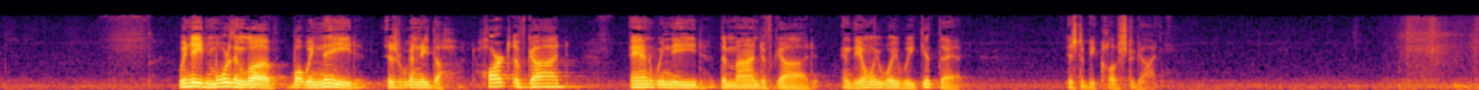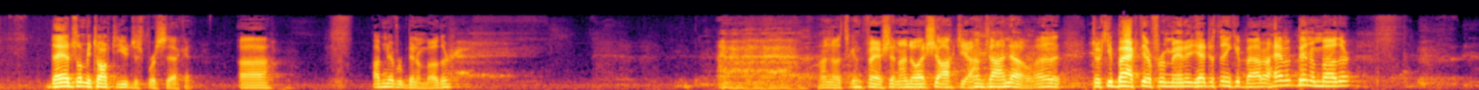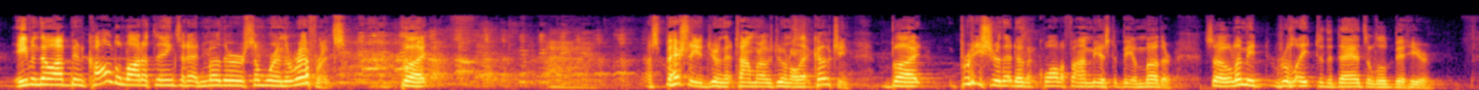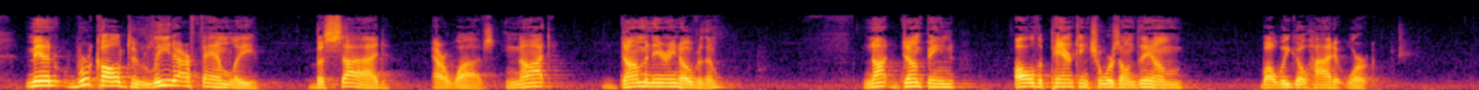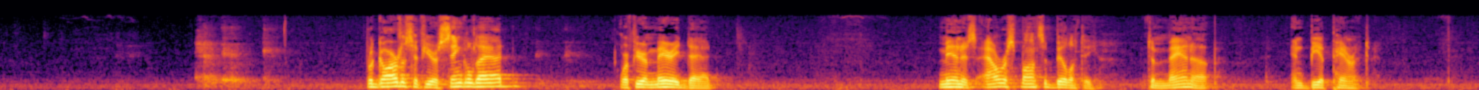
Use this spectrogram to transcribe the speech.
We need more than love. What we need is we're going to need the heart of God and we need the mind of God. And the only way we get that is to be close to God. Dads, let me talk to you just for a second. Uh, I've never been a mother. I know it's a confession. I know it shocked you. i know. I took you back there for a minute. You had to think about it. I haven't been a mother even though I've been called a lot of things that had mother somewhere in the reference. But especially during that time when I was doing all that coaching. But pretty sure that doesn't qualify me as to be a mother. So let me relate to the dads a little bit here. Men, we're called to lead our family beside our wives, not domineering over them, not dumping all the parenting chores on them while we go hide at work. regardless if you're a single dad or if you're a married dad. Men, it's our responsibility to man up and be a parent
